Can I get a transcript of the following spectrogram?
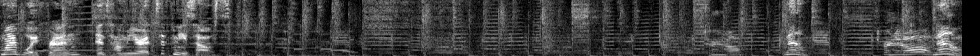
my boyfriend and tell me you're at Tiffany's house? Turn it off. No, Turn it off. no,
